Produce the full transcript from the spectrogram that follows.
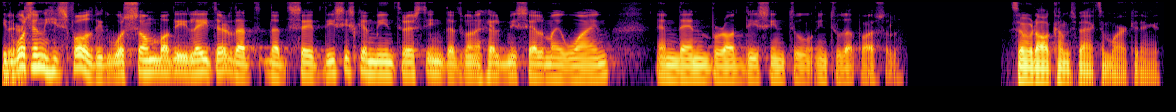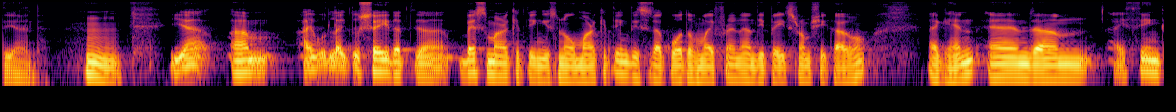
It wasn't his fault. It was somebody later that, that said, "This is can be interesting. That's going to help me sell my wine," and then brought this into into the puzzle. So it all comes back to marketing at the end. Hmm. Yeah. Um, I would like to say that uh, best marketing is no marketing. This is a quote of my friend Andy Page from Chicago, again. And um, I think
